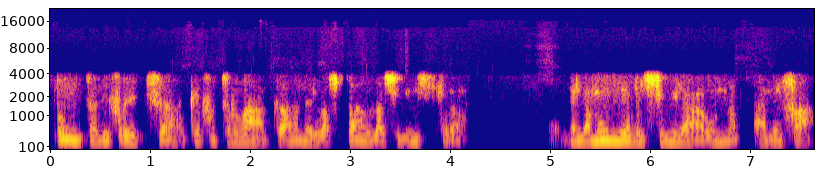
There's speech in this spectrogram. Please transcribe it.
punta di freccia che fu trovata nella spalla sinistra della mummia del Similaun anni fa,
